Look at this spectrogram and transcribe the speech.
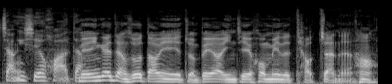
讲一些话的，没有应该讲说导演也准备要迎接后面的挑战了哈。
